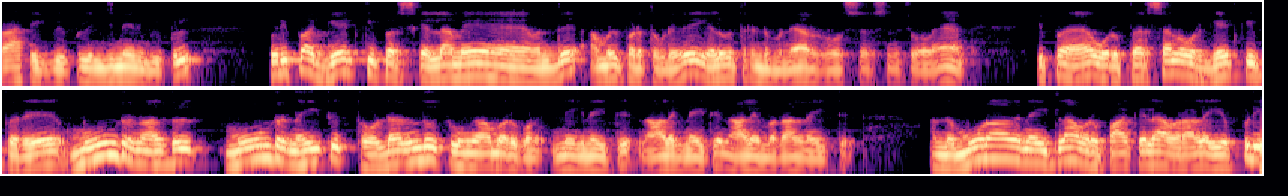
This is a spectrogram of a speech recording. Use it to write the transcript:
traffic people engineering people குறிப்பாக கேட் கீப்பர்ஸ்க்கு எல்லாமே வந்து அமல்படுத்தக்கூடியது 72 ரெண்டு மணி நேரம் ரோஸ்டர்ஸ்னு வச்சுக்கோங்களேன். இப்போ ஒரு பெர்சன் ஒரு கேட் கீப்பரு மூன்று நாட்கள் மூன்று நைட்டு தொடர்ந்து தூங்காமல் இருக்கணும். இன்றைக்கி நைட்டு நாளைக்கு நைட்டு நாளை மறுநாள் நைட்டு அந்த மூணாவது நைட்லாம் அவர் பார்க்கல அவரால் எப்படி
